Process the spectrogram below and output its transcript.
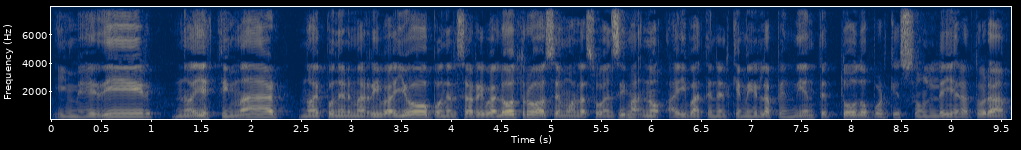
y medir, no hay estimar, no hay ponerme arriba yo, ponerse arriba el otro, hacemos la soga encima. No, ahí vas a tener que medir la pendiente, todo porque son leyes de la Torah,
